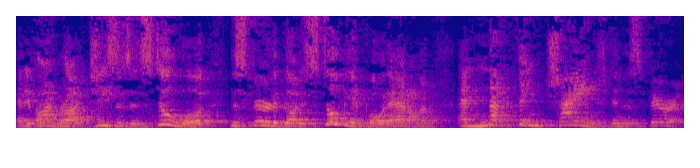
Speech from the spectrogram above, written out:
And if I'm right, Jesus is still Lord, the Spirit of God is still being poured out on them, and nothing changed in the Spirit.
